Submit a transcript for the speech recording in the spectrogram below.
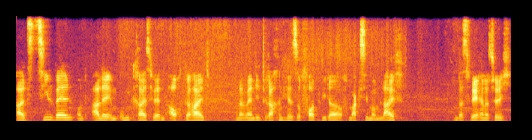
als Ziel und alle im Umkreis werden auch geheilt. Und dann wären die Drachen hier sofort wieder auf Maximum Life. Und das wäre natürlich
